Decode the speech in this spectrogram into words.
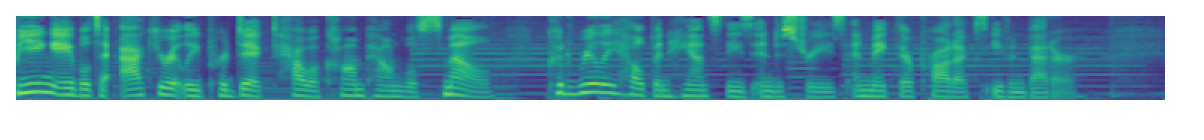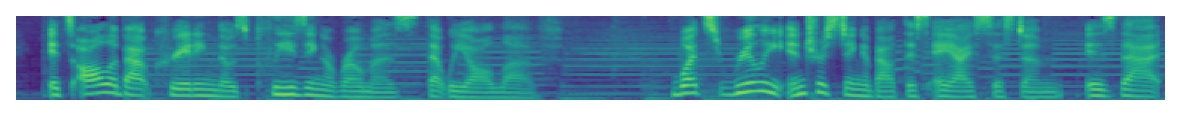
Being able to accurately predict how a compound will smell could really help enhance these industries and make their products even better. It's all about creating those pleasing aromas that we all love. What's really interesting about this AI system is that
